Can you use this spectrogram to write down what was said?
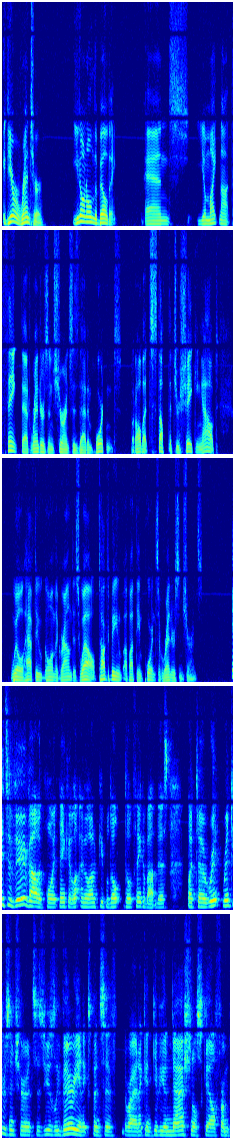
If you're a renter, you don't own the building, and you might not think that renter's insurance is that important, but all that stuff that you're shaking out will have to go on the ground as well. Talk to me about the importance of renter's insurance. It's a very valid point. Thank you, and a lot of people don't don't think about this. But uh, rent, renter's insurance is usually very inexpensive, right? I can give you a national scale from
